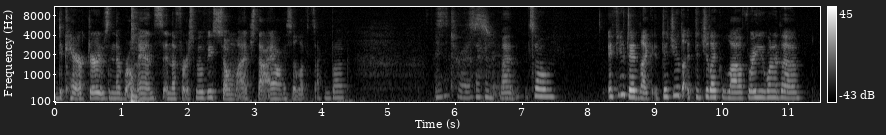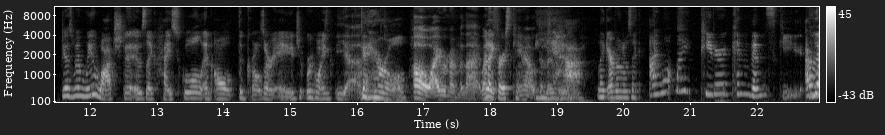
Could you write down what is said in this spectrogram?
the characters and the romance in the first movie so much that I obviously loved the second book. Interesting. Second, but so if you did like, did you like, did you like love? Were you one of the? Because when we watched it, it was like high school, and all the girls our age were going Yeah. feral. Oh, I remember that when Like, it first came out. With the movie. Yeah. Like everyone was like, I want my Peter Kavinsky. I remember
